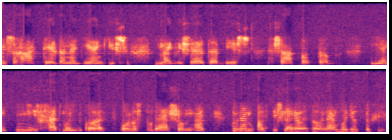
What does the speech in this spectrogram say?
és a háttérben egy ilyen kis megviseltebb és sápattabb ilyen nyírfát mondjuk az orosz tudásomnak, hanem azt is lerajzolnám, hogy ott a fű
